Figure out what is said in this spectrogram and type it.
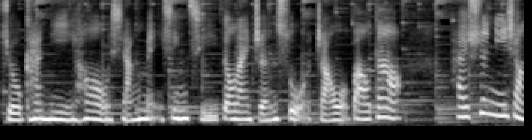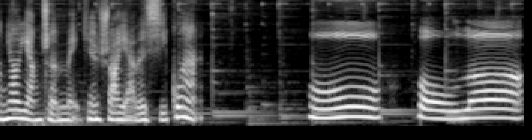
就看你以后想每星期都来诊所找我报到。”还是你想要养成每天刷牙的习惯？哦，好啦，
